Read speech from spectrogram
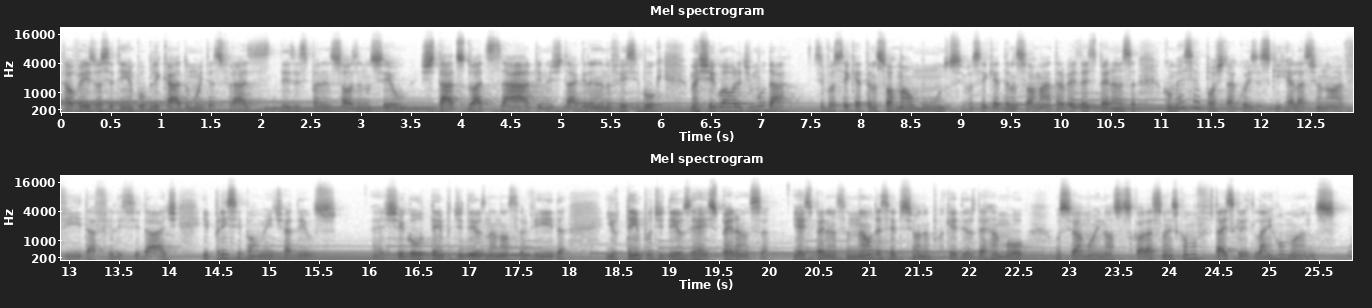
Talvez você tenha publicado muitas frases desesperançosas no seu status do WhatsApp, no Instagram, no Facebook, mas chegou a hora de mudar. Se você quer transformar o mundo, se você quer transformar através da esperança, comece a postar coisas que relacionam a vida, a felicidade e principalmente a Deus. É, chegou o tempo de Deus na nossa vida e o tempo de Deus é a esperança. E a esperança não decepciona porque Deus derramou o seu amor em nossos corações, como está escrito lá em Romanos.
